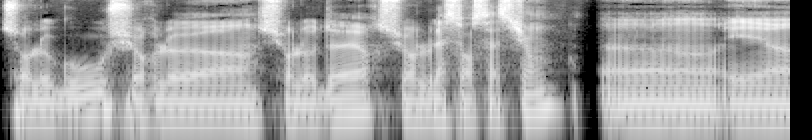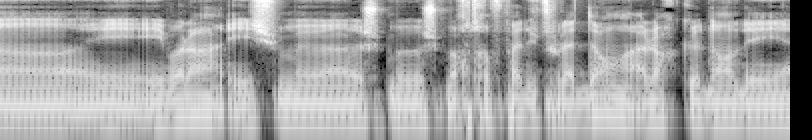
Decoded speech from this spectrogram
sur le goût, sur le sur l'odeur, sur la sensation. Euh, et, euh, et, et, voilà. Et je me je me je me retrouve pas du tout là-dedans. Alors que dans des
